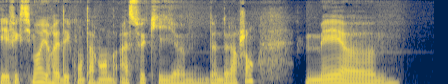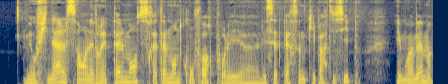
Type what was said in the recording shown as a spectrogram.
Et effectivement, il y aurait des comptes à rendre à ceux qui euh, donnent de l'argent, mais euh, mais au final, ça enlèverait tellement, ce serait tellement de confort pour les, euh, les 7 personnes qui participent et moi-même,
